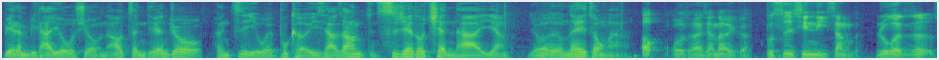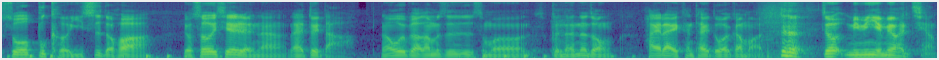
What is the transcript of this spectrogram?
别人比他优秀，然后整天就很自以为不可一世，好像世界都欠他一样，有有那一种啊。哦，我突然想到一个，不是心理上的。如果是说不可一世的话，有时候一些人啊来对打，然后我也不知道他们是什么，可能那种 highlight 看太多啊干嘛的，就明明也没有很强，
